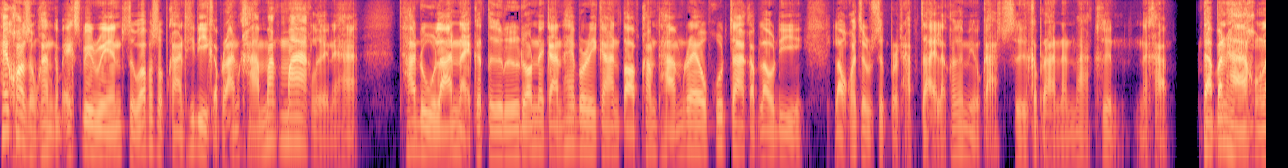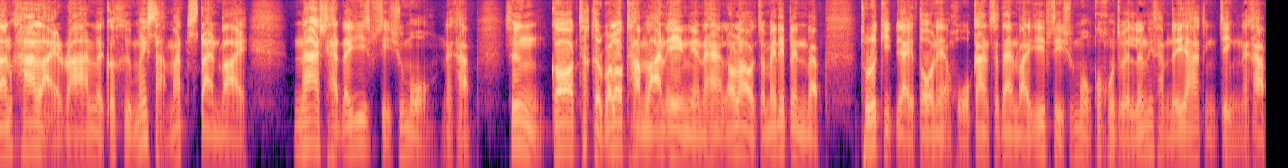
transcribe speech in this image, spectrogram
ให้ความสำคัญกับ experience หรือว่าประสบการณ์ที่ดีกับร้านค้ามาก ๆ เลยนะฮะถ้าดูร้านไหนกระตือรือร้นในการให้บริการตอบคำถามเร็วพูดจากับเราดี เราก็จะรู้สึกประทับใจ แล้วก็จะมีโอกาสซื้อกับร้านนั้นมากขึ้นนะครับแต่ปัญหาของร้านค้าหลายร้านเลยก็คือไม่สามารถ stand by หน้าแชทได้ 24 ชั่วโมงนะครับ ซึ่งก็ถ้าเกิดว่าเราทำร้านเองเนี่ยนะฮะ แล้วเราจะไม่ได้เป็นแบบธุรกิจใหญ่โตเนี่ย โห การสแตนบาย 24 ชั่วโมงก็คงจะเป็นเรื่องที่ทำได้ยากจริง ๆ นะครับ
